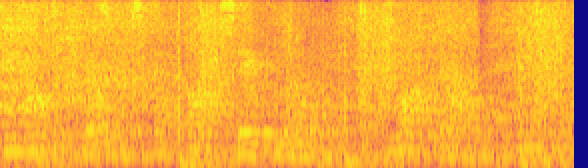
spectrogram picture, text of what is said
Demonic presence at unsafe levels. Lockdown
